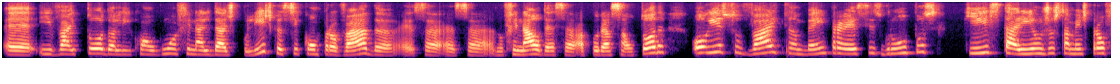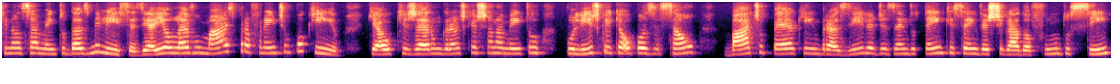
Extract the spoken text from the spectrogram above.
é, e vai todo ali com alguma finalidade política, se comprovada essa, essa, no final dessa apuração toda, ou isso vai também para esses grupos que estariam justamente para o financiamento das milícias. E aí eu levo mais para frente um pouquinho, que é o que gera um grande questionamento político e que a oposição bate o pé aqui em Brasília, dizendo tem que ser investigado a fundo, sim,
